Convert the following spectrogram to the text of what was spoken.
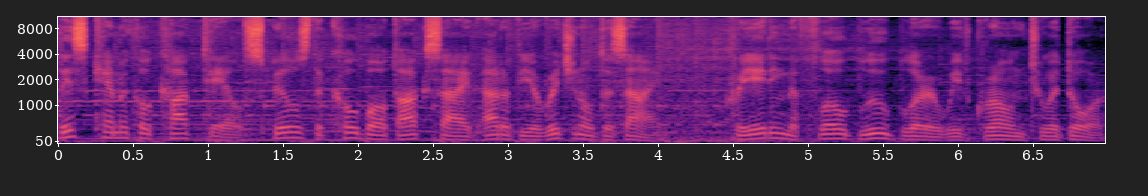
This chemical cocktail spills the cobalt oxide out of the original design, creating the flow blue blur we've grown to adore.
